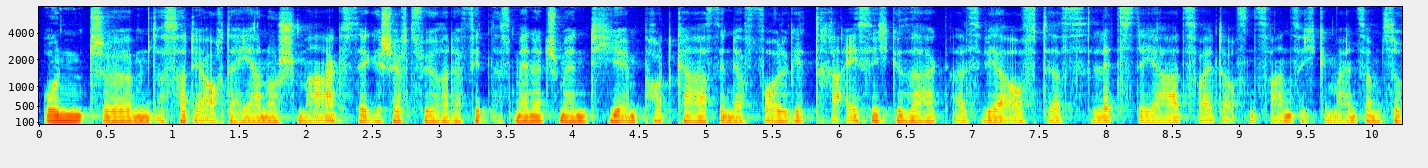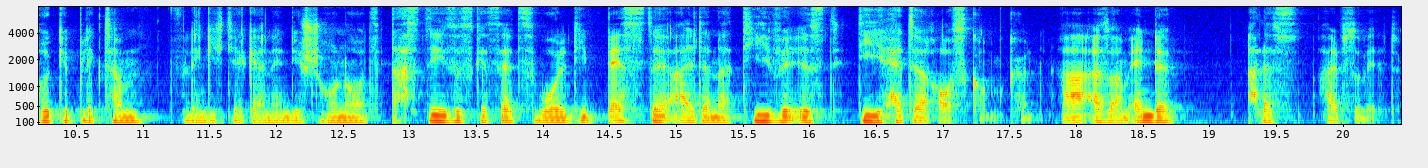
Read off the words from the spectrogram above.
Und ähm, das hat ja auch der Janosch Marx, der Geschäftsführer der Fitness Management, hier im Podcast in der Folge 30 gesagt, als wir auf das letzte Jahr 2020 gemeinsam zurückgeblickt haben. Verlinke ich dir gerne in die Show Notes, dass dieses Gesetz wohl die beste Alternative ist, die hätte rauskommen können. Ja, also am Ende alles halb so wild.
